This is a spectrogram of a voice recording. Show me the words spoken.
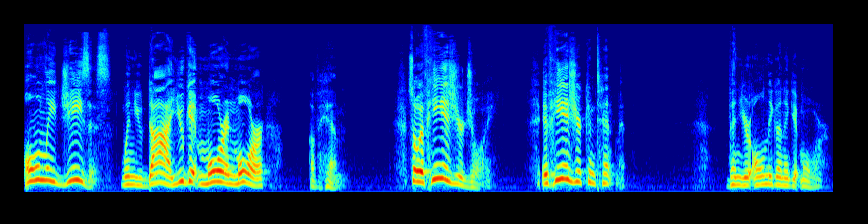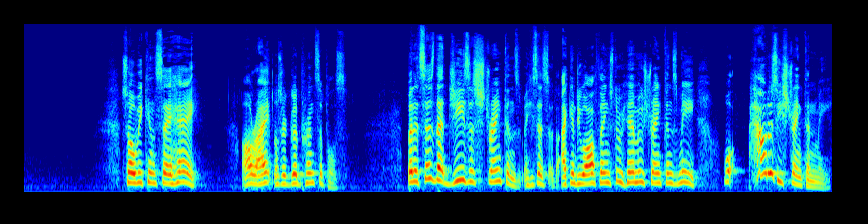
Only Jesus, when you die, you get more and more of Him. So if He is your joy, if He is your contentment, then you're only going to get more. So we can say, hey, all right, those are good principles. But it says that Jesus strengthens. Me. He says, I can do all things through him who strengthens me. Well, how does he strengthen me?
